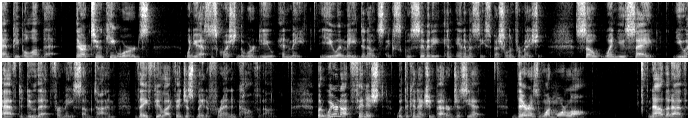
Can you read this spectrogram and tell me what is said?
and people love that. There are two key words when you ask this question the word you and me. You and me denotes exclusivity and intimacy, special information. So when you say, you have to do that for me sometime, they feel like they just made a friend and confidant. But we're not finished with the connection pattern just yet. There is one more law. Now that I've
